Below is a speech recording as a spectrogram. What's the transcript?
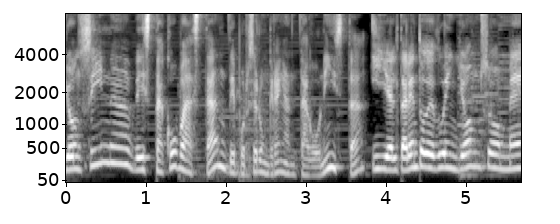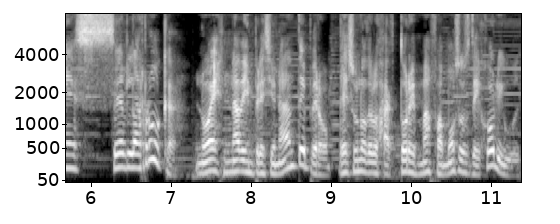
John Cena destacó bastante por ser un gran antagonista y el talento de Dwayne Johnson es ser la roca. No es nada impresionante, pero es uno de los actores más famosos de Hollywood.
